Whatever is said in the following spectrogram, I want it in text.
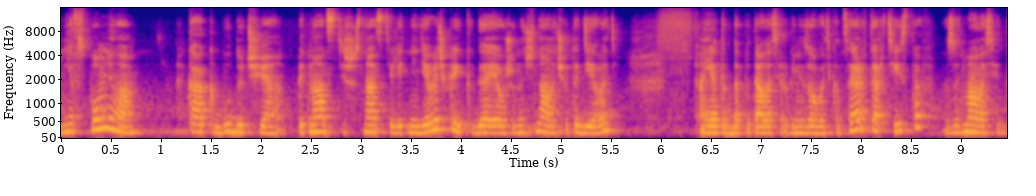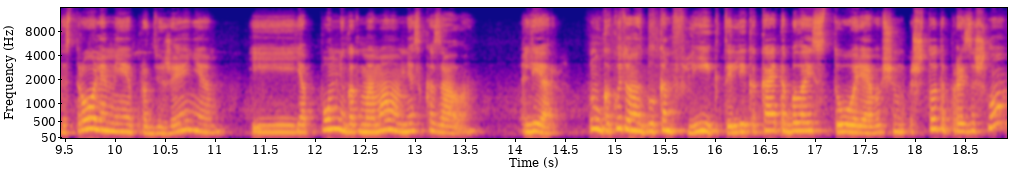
Я вспомнила, как, будучи 15-16-летней девочкой, когда я уже начинала что-то делать, а я тогда пыталась организовывать концерты артистов, занималась их гастролями, продвижением. И я помню, как моя мама мне сказала, Лер, ну какой-то у нас был конфликт или какая-то была история. В общем, что-то произошло,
